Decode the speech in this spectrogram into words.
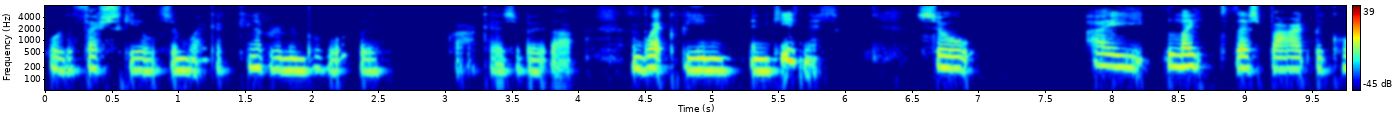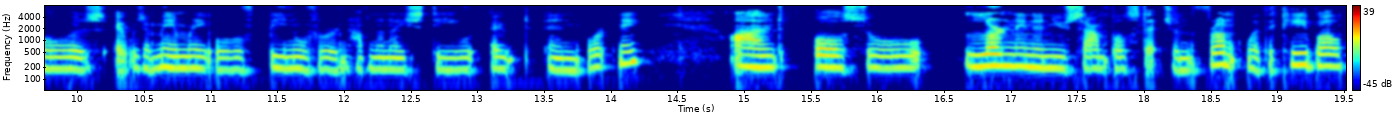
or the fish scales in Wick. I can never remember what the crack is about that. And Wick being in Caithness. So I liked this bag because it was a memory of being over and having a nice day out in Orkney and also learning a new sample stitch on the front with a cable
